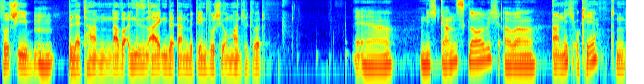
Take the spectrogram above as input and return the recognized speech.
Sushi-Blättern. Also in diesen Algenblättern, mit denen Sushi ummantelt wird. Ja, nicht ganz, glaube ich, aber Ah, nicht? Okay. Dann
